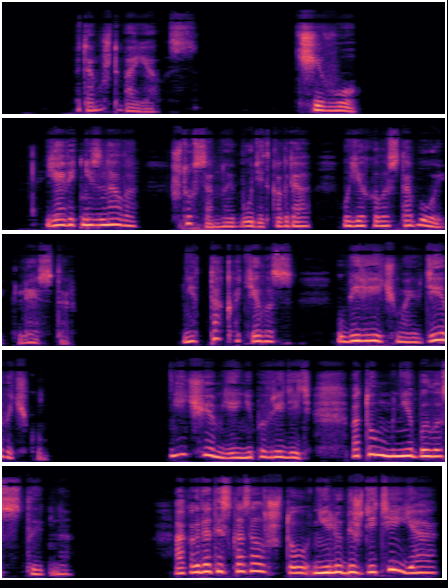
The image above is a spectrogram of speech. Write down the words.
— Потому что боялась. — Чего? — Я ведь не знала, что со мной будет, когда уехала с тобой, Лестер. Мне так хотелось уберечь мою девочку. Ничем ей не повредить. Потом мне было стыдно. А когда ты сказал, что не любишь детей, я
